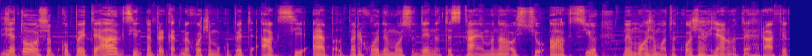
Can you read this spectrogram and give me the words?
Для того, щоб купити акції, наприклад, ми хочемо купити акції Apple. Переходимо сюди, натискаємо на ось цю акцію. Ми можемо також глянути графік.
